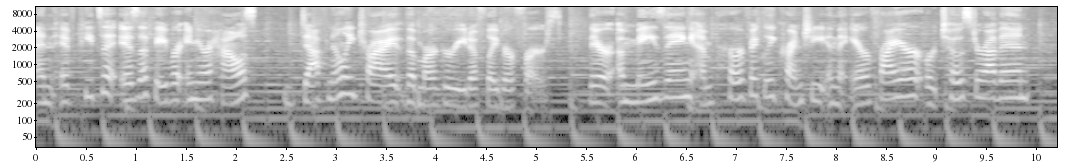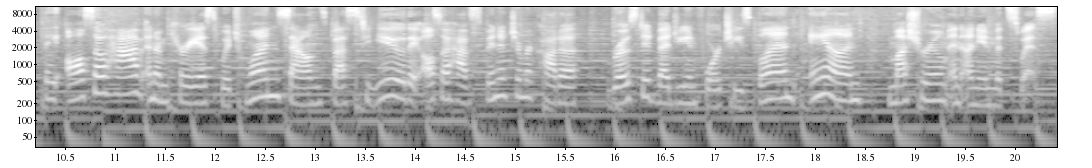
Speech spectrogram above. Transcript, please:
And if pizza is a favorite in your house, definitely try the margherita flavor first. They're amazing and perfectly crunchy in the air fryer or toaster oven. They also have, and I'm curious which one sounds best to you, they also have spinach and ricotta, roasted veggie and four cheese blend, and mushroom and onion with Swiss.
